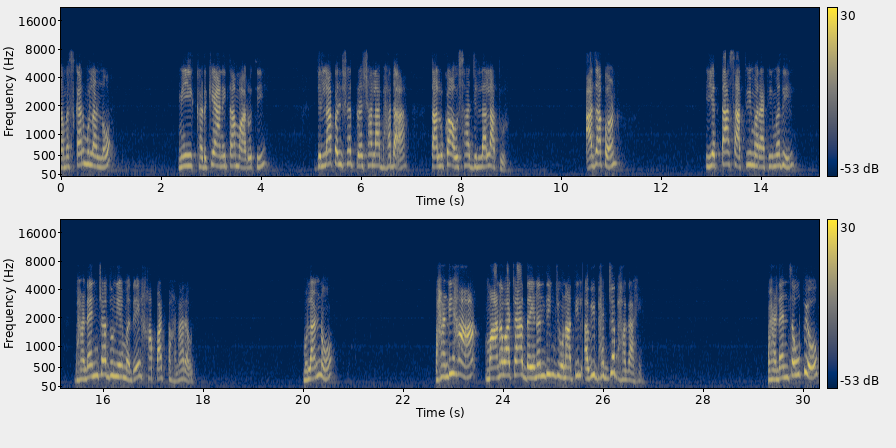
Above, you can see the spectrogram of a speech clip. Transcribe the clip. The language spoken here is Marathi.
नमस्कार मुलांनो. मी खडके अनिता मारुती. जिल्हा परिषद प्रशाला भादा तालुका औसा जिल्हा लातूर. आज आपण इयत्ता सातवी मराठी मधील भांड्यांच्या दुनियेमध्ये हा पाठ पाहणार आहोत. मुलांनो भांडी हा मानवाच्या दैनंदिन जीवनातील अविभाज्य भाग आहे. भांड्यांचा उपयोग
